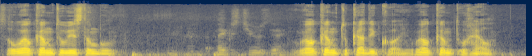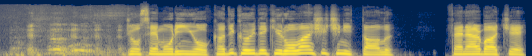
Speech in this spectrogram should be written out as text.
So welcome to Istanbul. Next Tuesday. Welcome to Kadikoy. Welcome to hell. Jose Mourinho Kadıköy'deki rövanş için iddialı. Fenerbahçe,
